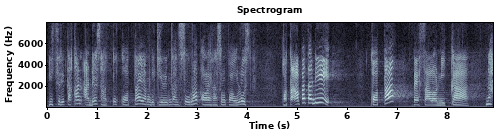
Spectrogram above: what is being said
diceritakan ada satu kota yang dikirimkan surat oleh Rasul Paulus. Kota apa tadi? Kota Tesalonika. Nah,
